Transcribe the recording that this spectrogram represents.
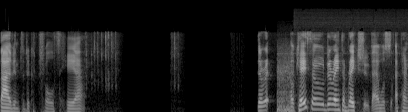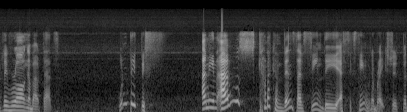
dive into the controls here. There, okay, so there ain't a brake chute. I was apparently wrong about that. Wouldn't it be... I mean, I was kind of convinced I've seen the F-16 with a brake chute, but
